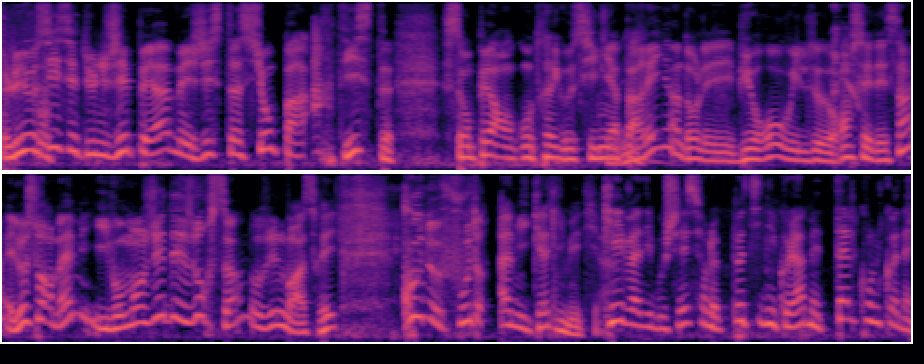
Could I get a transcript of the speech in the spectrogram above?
Lui aussi, c'est une GPA, mais gestation par artiste. Son père a rencontré Goscinny à Paris, hein, dans les bureaux où il rend ses dessins. Et le soir même, ils vont manger des oursins dans une brasserie. Coup de foudre amical immédiat. Qui va déboucher sur le Petit Nicolas, mais tel qu'on le connaît.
